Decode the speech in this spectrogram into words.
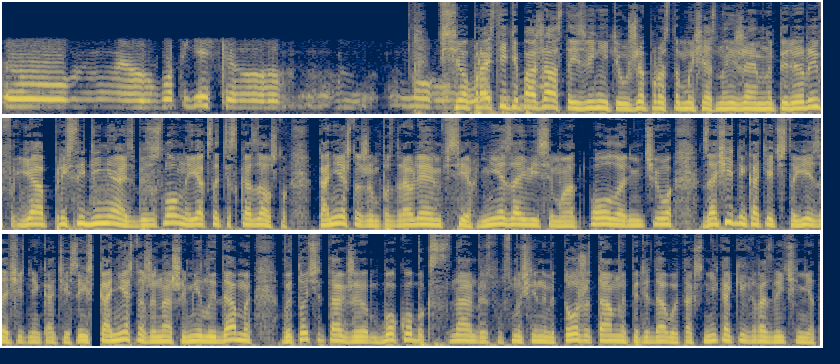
м, вот есть... э, ну, Все, простите, пожалуйста, извините, уже просто мы сейчас наезжаем на перерыв. Я присоединяюсь, безусловно. Я, кстати, сказал, что, конечно же, мы поздравляем всех, независимо от пола, ничего. Защитник Отечества есть защитник Отечества. И, конечно же, наши милые дамы, вы точно так же бок о бок с нами, с мужчинами, тоже там на передовой. Так что никаких различий нет.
